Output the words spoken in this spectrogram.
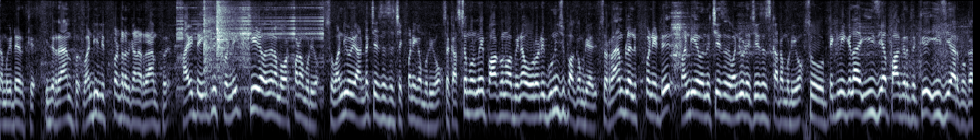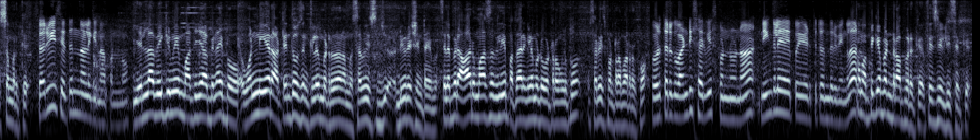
நம்மகிட்ட இருக்குது இது ரேம்ப் வண்டி லிஃப்ட் பண்ணுறதுக்கான ரேம்ப் ஹைட்டை இன்க்ரீஸ் பண்ணி கீழே வந்து நம்ம ஒர்க் பண்ண முடியும். ஸோ வண்டியோட அண்டர் சேசஸை செக் பண்ணிக்க முடியும். ஸோ கஸ்டமருமே பார்க்கணும் அப்படின்னா ஒரு வாட்டி குனிஞ்சு பார்க்க முடியாது. ஸோ ரேம்பில் லிஃப்ட் பண்ணிட்டு வண்டியை வந்து சேசஸ் வண்டியோட சேசஸ் காட்ட முடியும். ஸோ டெக்னிக்கலாக ஈஸியாக பார்க்கறதுக்கு ஈஸியாக இருக்கும் கஸ்டமருக்கு சர்வீஸ் எத்தனை நாளைக்கு நான் பண்ணணும்? எல்லா வெஹிக்கிளுமே பார்த்தீங்க அப்படின்னா இப்போ one year ten thousand kilometre தான் நம்ம சர்வீஸ் டியூரேஷன் டைம் சில பேர் ஆறு மாதத்துலேயே பத்தாயிரம் கிலோமீட்டர் ஓட்டுறவங்களுக்கும் சர்வீஸ் பண்ணுற மாதிரி இருக்கும். ஒருத்தருக்கு வண்டி சர்வீஸ் பண்ணணும்னா நீங்களே போய் எடுத்துகிட்டு வந்துடுவீங்களா நம்ம பிக்கப் அண்ட் ட்ராப் இருக்குது ஃபெசிலிட்டிஸ் இருக்குது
